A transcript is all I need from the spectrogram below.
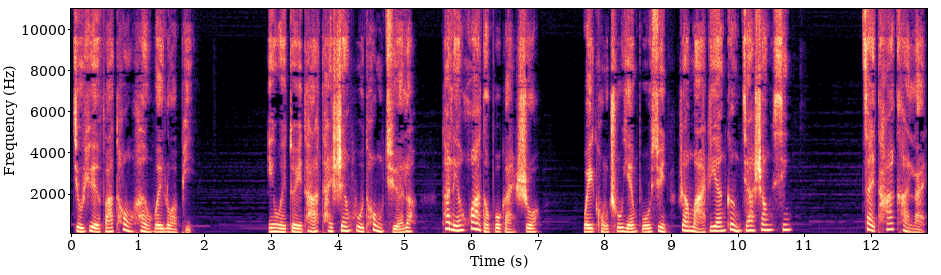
就越发痛恨威洛比，因为对他太深恶痛绝了，他连话都不敢说，唯恐出言不逊让玛丽安更加伤心。在他看来。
